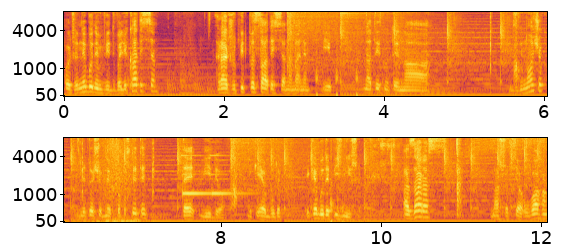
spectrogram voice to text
Отже, не будемо відволікатися. Раджу підписатися на мене і натиснути на дзвіночок для того, щоб не пропустити те відео, яке, я яке буде пізніше. А зараз наша вся увага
